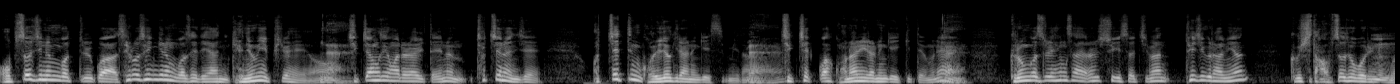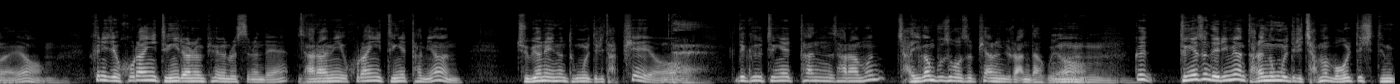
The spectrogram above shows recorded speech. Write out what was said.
없어지는 것들과 새로 생기는 것에 대한 개념이 필요해요. 네. 직장 생활을 할 때는 첫째는 이제 어쨌든 권력이라는 게 있습니다. 네. 직책과 권한이라는 게 있기 때문에 네. 그런 것을 행사할 수 있었지만 퇴직을 하면 그것이 다 없어져 버리는 음. 거예요. 음. 흔히 이제 호랑이 등이라는 표현을 쓰는데 사람이 호랑이 등에 타면 주변에 있는 동물들이 다 피해요. 네. 근데 그 등에 탄 사람은 자기가 무서워서 피하는 줄 안다고요. 음. 그 등에서 내리면 다른 동물들이 잡아먹을 듯이 덤-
